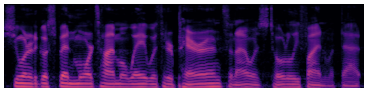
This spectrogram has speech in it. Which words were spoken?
She wanted to go spend more time away with her parents, and I was totally fine with that.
